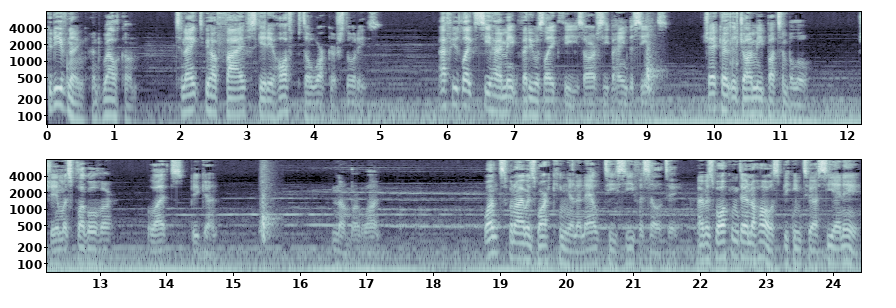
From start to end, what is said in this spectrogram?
Good evening and welcome. Tonight we have 5 scary hospital worker stories. If you'd like to see how I make videos like these or see behind the scenes, check out the join me button below. Shameless plug over, let's begin. Number 1 Once when I was working in an LTC facility, I was walking down the hall speaking to a CNA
